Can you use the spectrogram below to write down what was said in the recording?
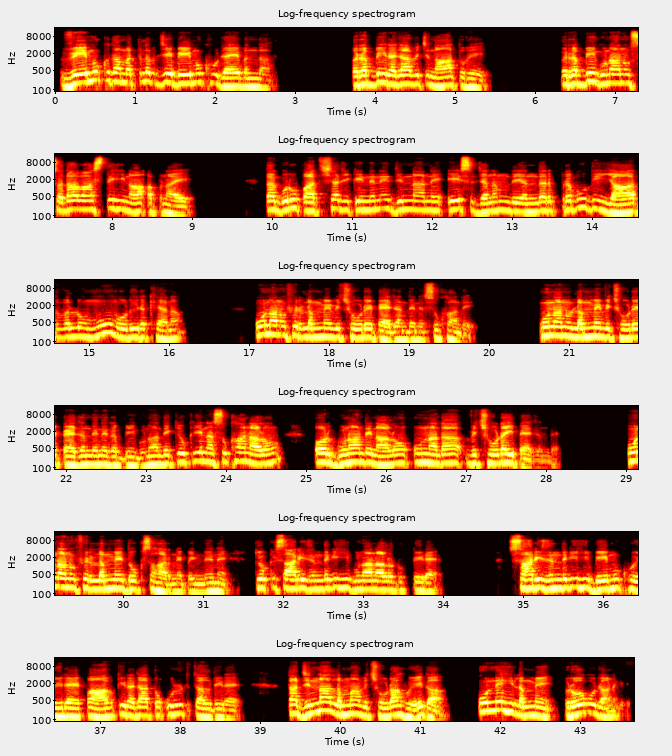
ਵੇਮੁਖ ਦਾ ਮਤਲਬ ਜੇ ਬੇਮੁਖ ਹੋ ਜਾਏ ਬੰਦਾ, ਰੱਬੀ ਰਜਾ ਵਿੱਚ ਨਾ ਤੁਰੇ ਰੱਬੀ ਗੁਣਾ ਨੂੰ ਸਦਾ ਵਾਸਤੇ ਹੀ ਨਾ ਅਪਣਾਏ। ਤਾਂ ਗੁਰੂ ਪਾਤਸ਼ਾਹ ਜੀ ਕਹਿੰਦੇ ਨੇ, ਜਿਨ੍ਹਾਂ ਨੇ ਇਸ ਜਨਮ ਦੇ ਅੰਦਰ ਪ੍ਰਭੂ ਦੀ ਯਾਦ ਵੱਲੋਂ ਮੂੰਹ ਮੋੜੀ ਰੱਖਿਆ ਨਾ, ਉਹਨਾਂ ਨੂੰ ਫਿਰ ਲੰਮੇ ਵਿਛੋੜੇ ਪੈ ਜਾਂਦੇ ਨੇ ਸੁੱਖਾਂ ਦੇ। ਉਹਨਾਂ ਨੂੰ ਲੰਮੇ ਵਿਛੋੜੇ ਪੈ ਜਾਂਦੇ ਨੇ ਰੱਬੀ ਗੁਣਾ ਦੇ, ਕਿਉਂਕਿ ਇਹਨਾਂ ਸੁੱਖਾਂ ਨਾਲੋਂ ਔਰ ਗੁਣਾ ਦੇ ਨਾਲੋਂ ਉਹਨਾਂ ਦਾ ਵਿਛੋੜਾ ਹੀ ਪੈ ਜਾਂਦਾ ਉਹਨਾਂ ਨੂੰ ਫਿਰ ਲੰਮੇ ਦੁੱਖ ਸਹਾਰਨੇ ਪੈਂਦੇ ਨੇ, ਕਿਉਂਕਿ ਸਾਰੀ ਜ਼ਿੰਦਗੀ ਹੀ ਗੁਨਾ ਨਾਲੋਂ ਟੁੱਟੀ ਰਹੇ। ਸਾਰੀ ਜ਼ਿੰਦਗੀ ਹੀ ਬੇਮੁਖ ਹੋਈ ਰਹੇ, ਭਾਵ ਕੀ ਰਜਾ ਤੋਂ ਉਲਟ ਚੱਲਦੀ ਰਹੇ। ਤਾਂ ਜਿੰਨਾ ਲੰਮਾ ਵਿਛੋੜਾ ਹੋਏਗਾ ਉਨੇ ਹੀ ਲੰਮੇ ਰੋਗ ਹੋ ਜਾਣਗੇ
